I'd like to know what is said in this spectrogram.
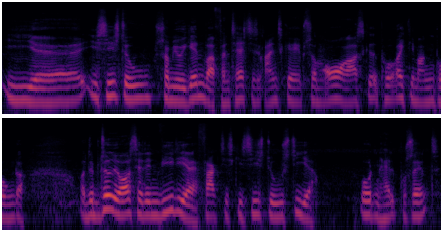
i, øh, i sidste uge, som jo igen var et fantastisk regnskab, som overraskede på rigtig mange punkter. Og det betød jo også, at Nvidia faktisk i sidste uge stiger 8,5 procent.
